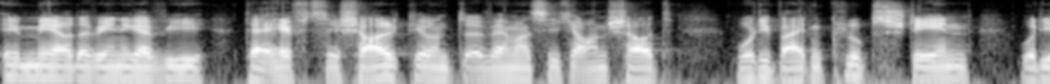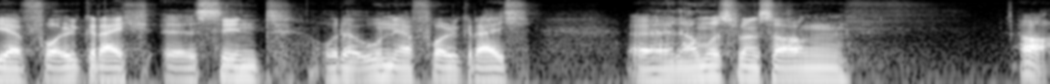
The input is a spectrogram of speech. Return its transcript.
mehr oder weniger wie der FC Schalke. Und äh, wenn man sich anschaut, wo die beiden Clubs stehen, wo die erfolgreich sind oder unerfolgreich, da muss man sagen, ah,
